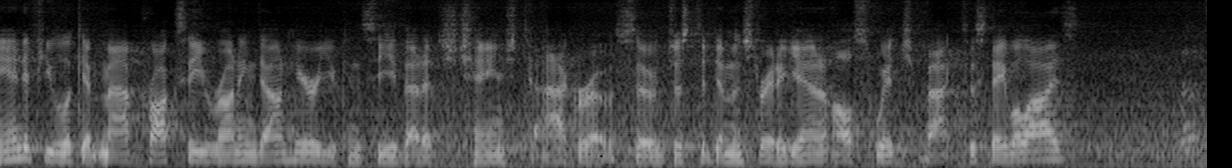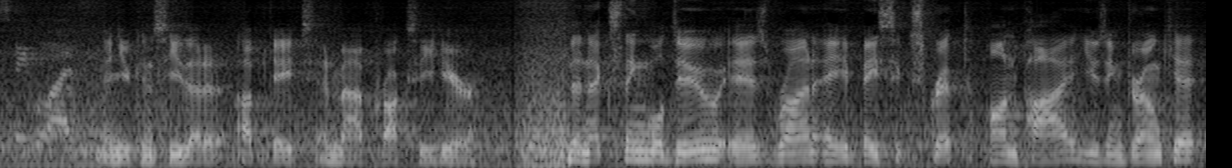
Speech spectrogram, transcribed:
And if you look at MavProxy running down here, you can see that it's changed to acro. So just to demonstrate again, I'll switch back to stabilize. Mode stabilized. And you can see that it updates in MavProxy here. The next thing we'll do is run a basic script on Pi using DroneKit.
